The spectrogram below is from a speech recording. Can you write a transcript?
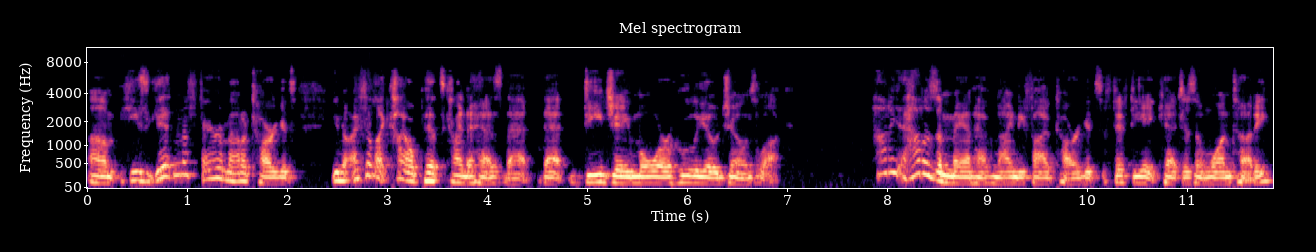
Um, he's getting a fair amount of targets. You know, I feel like Kyle Pitts kind of has that that DJ Moore, Julio Jones luck. How do you, how does a man have 95 targets, 58 catches, and one tutty?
